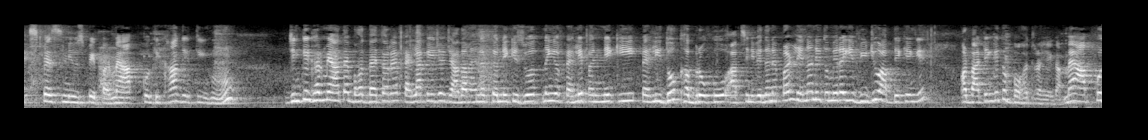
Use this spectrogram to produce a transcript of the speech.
एक्सप्रेस न्यूज़पेपर मैं आपको दिखा देती हूँ। जिनके घर में आता है, बहुत बेहतर है। पहला पेज है, ज़्यादा मेहनत करने की ज़रूरत नहीं और पहले पन्ने की पहली दो खबरों को आपसे निवेदन है, पढ़ लेना, नहीं तो मेरा ये वीडियो आप देखेंगे और बांटेंगे तो बहुत रहेगा। मैं आपको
